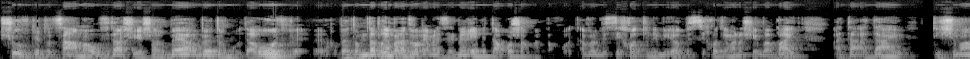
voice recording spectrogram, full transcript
שוב, כתוצאה מהעובדה שיש הרבה הרבה יותר מודעות והרבה יותר מדברים על הדברים האלה, זה מרים את הראש הרבה פחות. אבל בשיחות פנימיות, בשיחות עם אנשים בבית, אתה עדיין תשמע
